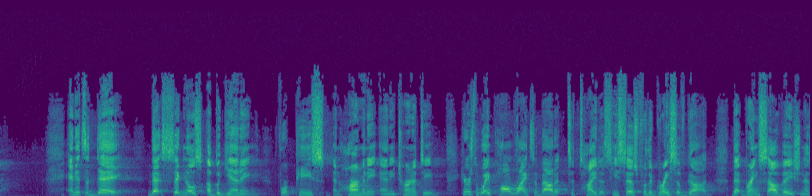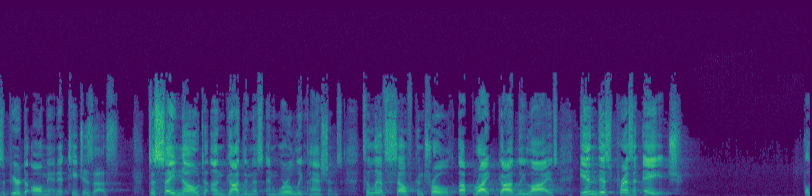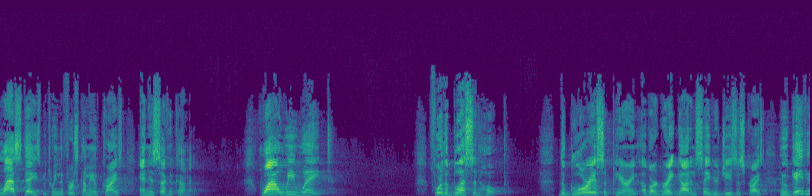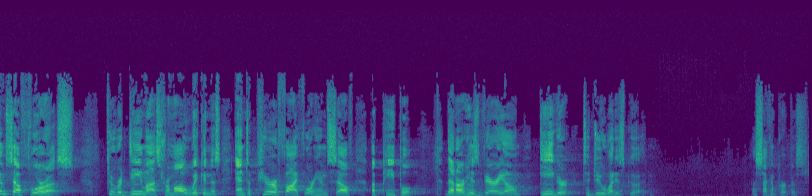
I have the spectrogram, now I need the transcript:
And it's a day that signals a beginning for peace and harmony and eternity. Here's the way Paul writes about it to Titus. He says, For the grace of God that brings salvation has appeared to all men. It teaches us to say no to ungodliness and worldly passions, to live self controlled, upright, godly lives in this present age, the last days between the first coming of Christ and his second coming, while we wait for the blessed hope, the glorious appearing of our great God and Savior Jesus Christ, who gave himself for us to redeem us from all wickedness and to purify for himself a people that are his very own, eager to do what is good. A second purpose,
